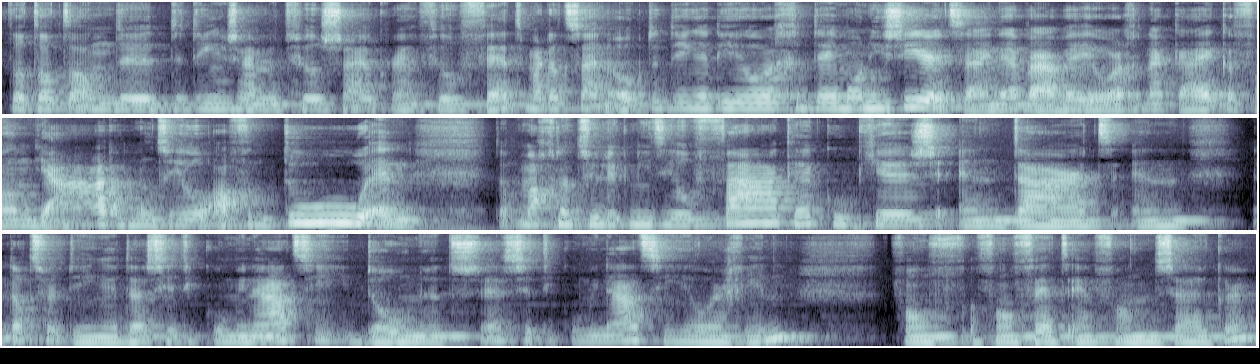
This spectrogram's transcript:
dat dat dan de, de dingen zijn met veel suiker en veel vet. Maar dat zijn ook de dingen die heel erg gedemoniseerd zijn. Hè? Waar we heel erg naar kijken van ja, dat moet heel af en toe. En dat mag natuurlijk niet heel vaak. Hè? Koekjes en taart en, en dat soort dingen. Daar zit die combinatie, donuts, hè, zit die combinatie heel erg in. Van, van vet en van suiker.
